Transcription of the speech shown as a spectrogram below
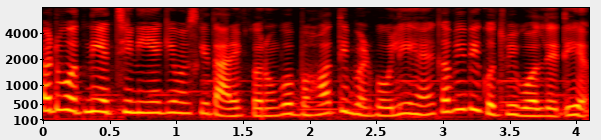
बट वो उतनी अच्छी नहीं है कि मैं उसकी तारीफ़ करूँ। वो बहुत ही बड़बोली है, कभी भी कुछ भी बोल देती है।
